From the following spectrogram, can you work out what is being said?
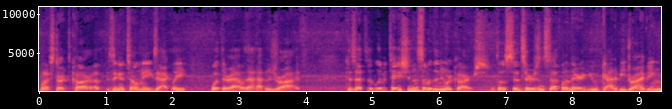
when I start the car up, is it going to tell me exactly what they're at without having to drive? Because that's a limitation in some of the newer cars. Those sensors and stuff on there, you've got to be driving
